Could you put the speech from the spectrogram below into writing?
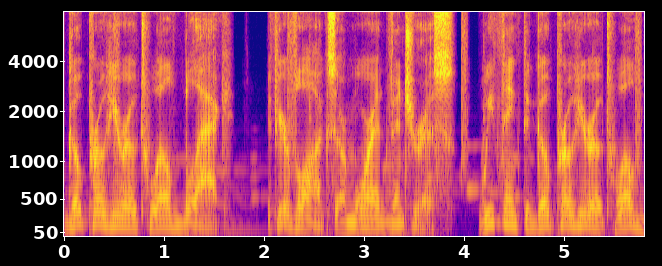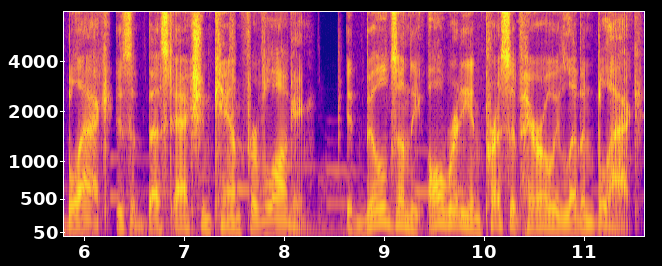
GoPro Hero 12 Black. If your vlogs are more adventurous, we think the GoPro Hero 12 Black is the best action cam for vlogging. It builds on the already impressive Hero 11 Black,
